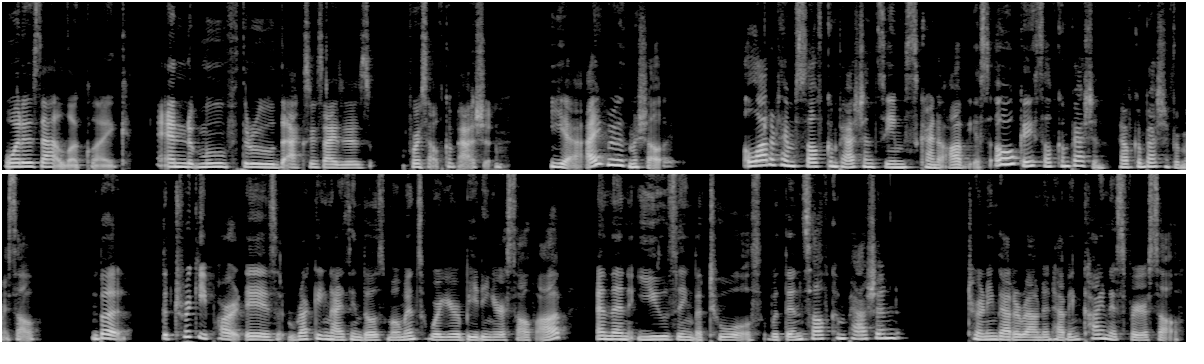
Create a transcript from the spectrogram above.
What does that look like? And move through the exercises for self compassion. Yeah, I agree with Michelle. A lot of times, self compassion seems kind of obvious. Oh, okay, self compassion. Have compassion for myself. But the tricky part is recognizing those moments where you're beating yourself up and then using the tools within self compassion, turning that around and having kindness for yourself,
